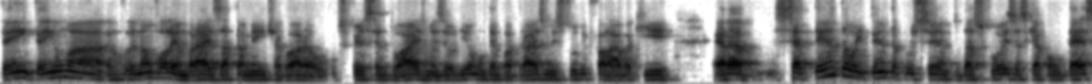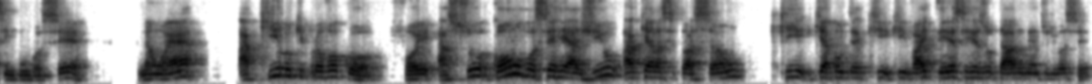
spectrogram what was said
Tem, tem uma, eu não vou lembrar exatamente agora os percentuais, mas eu li há um tempo atrás um estudo que falava que era 70 ou 80% das coisas que acontecem com você não é aquilo que provocou, foi a sua, como você reagiu àquela situação que, que, que, que vai ter esse resultado dentro de você.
